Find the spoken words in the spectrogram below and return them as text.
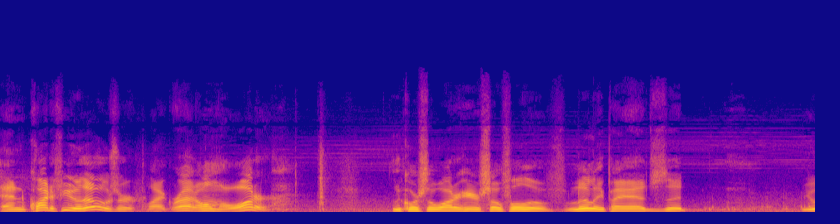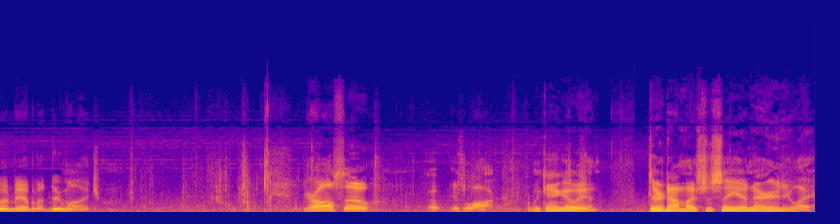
And quite a few of those are like right on the water. And of course the water here is so full of lily pads that you wouldn't be able to do much. You're also, oh, it's locked. We can't go in. There's not much to see in there anyway.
